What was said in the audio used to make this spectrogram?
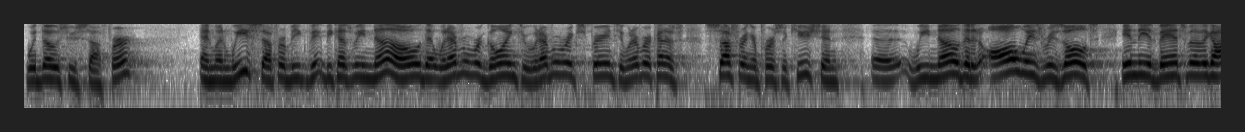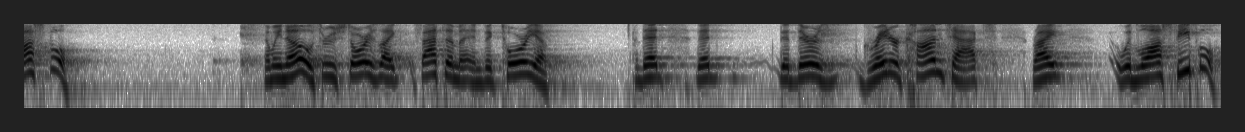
with those who suffer. And when we suffer, because we know that whatever we're going through, whatever we're experiencing, whatever kind of suffering or persecution, uh, we know that it always results in the advancement of the gospel. And we know through stories like Fatima and Victoria that, that, that there is greater contact, right, with lost people.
